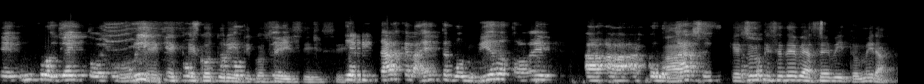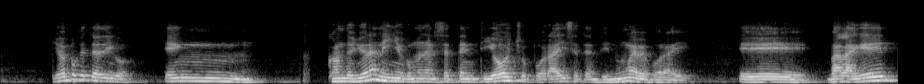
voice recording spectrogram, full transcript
eh, un proyecto ecoturístico, e- ecoturístico, sí, sí, sí. y evitar que la gente volviera otra vez a, a- a colocarse. Ah, que eso es lo que se debe hacer, Víctor. Mira, yo porque te digo, en cuando yo era niño, como en el 78, por ahí, 79, por ahí, eh, Balaguer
